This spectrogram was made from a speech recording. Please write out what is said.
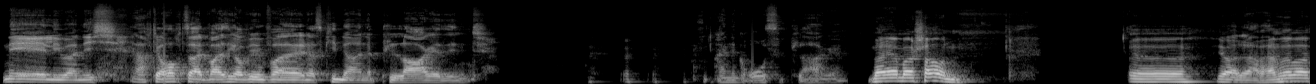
Nee, lieber nicht. Nach der Hochzeit weiß ich auf jeden Fall, dass Kinder eine Plage sind. Eine große Plage. Naja, mal schauen. Äh, ja, da haben wir aber,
